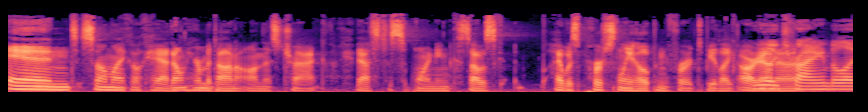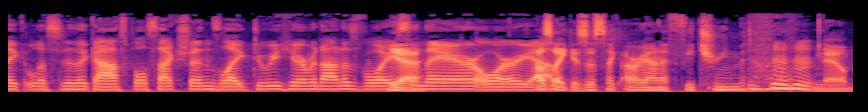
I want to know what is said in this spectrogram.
And so I'm like, okay, I don't hear Madonna on this track. Okay, that's disappointing, because I was, I was personally hoping for it to be like Ariana. Really trying to like listen to the gospel sections. Like, do we hear Madonna's voice Yeah. in there? Or yeah, I was like, is this like Ariana featuring Madonna? no.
